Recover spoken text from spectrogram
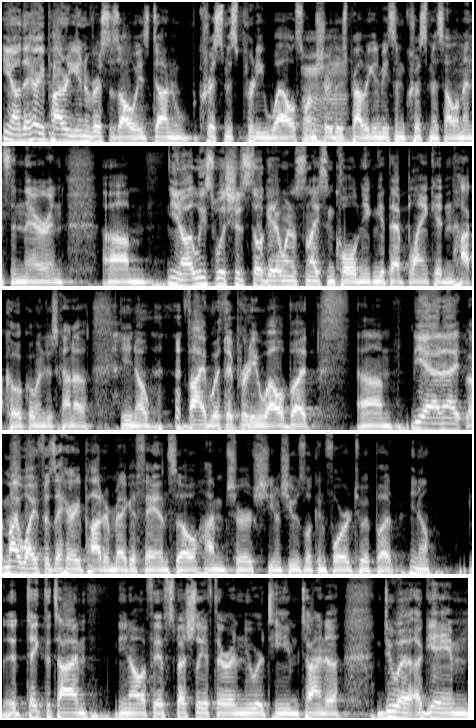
you know the Harry Potter universe has always done Christmas pretty well. So I'm sure there's probably going to be some Christmas elements in there, and um, you know at least we should still get it when it's nice and cold and you can get that blanket and hot cocoa and just kind of you know vibe with it pretty well. But um, yeah, and I, my wife is a Harry Potter mega fan, so I'm sure she, you know she was looking forward to it. But you know it, take the time, you know, if, if especially if they're a newer team trying to do a, a game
